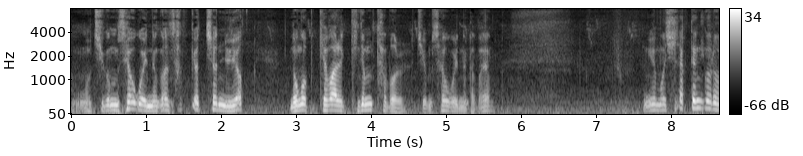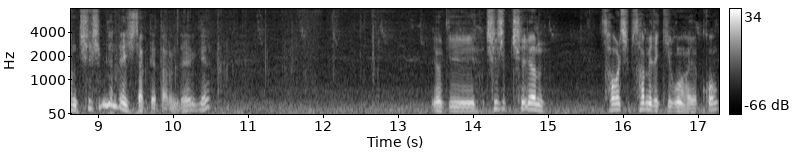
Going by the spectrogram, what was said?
어, 지금 세우고 있는 건 삽교천 유역 농업개발 기념탑을 지금 세우고 있는가 봐요. 이게 뭐 시작된 거는 70년대에 시작됐다는데 이게 여기 77년 4월 13일에 기공하였고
